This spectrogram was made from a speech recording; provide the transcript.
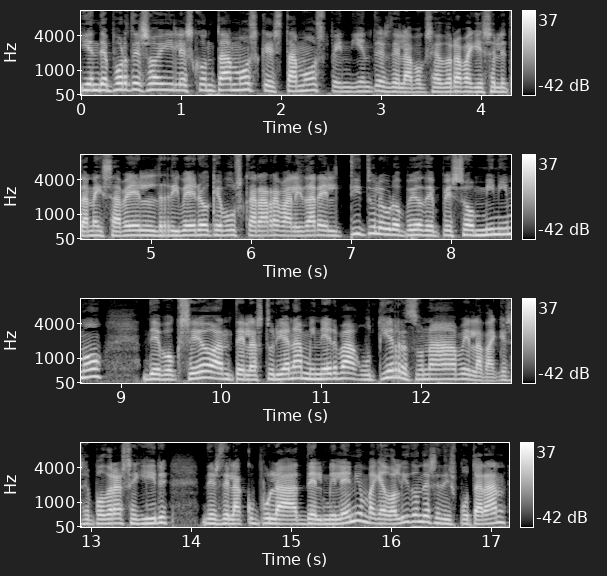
Y en deportes hoy les contamos que estamos pendientes de la boxeadora vallesoletana Isabel Rivero, que buscará revalidar el título europeo de peso mínimo de boxeo ante la asturiana Minerva Gutiérrez, una velada que se podrá seguir desde la cúpula del Milenio en Valladolid, donde se disputarán,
